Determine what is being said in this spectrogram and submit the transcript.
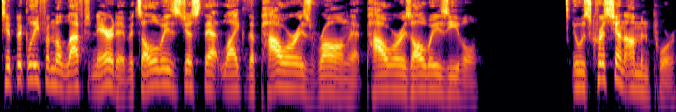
Typically from the left narrative, it's always just that like the power is wrong, that power is always evil. It was Christiane Amanpour.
